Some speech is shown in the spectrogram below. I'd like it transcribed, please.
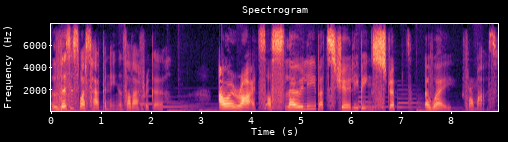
this is what's happening in South Africa. Our rights are slowly but surely being stripped away from us.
